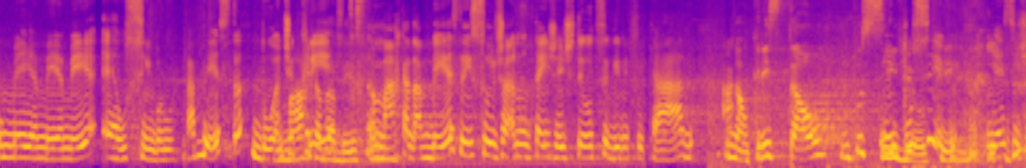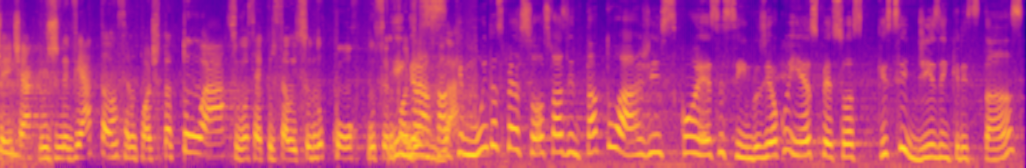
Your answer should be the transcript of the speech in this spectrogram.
o 666, é o símbolo da besta, do marca anticristo. da besta, A né? marca da besta, isso já não tem jeito de ter outro significado. Não, cristão, impossível. Impossível. que- E esse, gente, é a cruz de Leviatã. Você não pode tatuar, se você é cristão, isso no corpo. Você não pode Engraçado usar. que muitas pessoas fazem tatuagens com esses símbolos. E eu conheço pessoas que se dizem cristãs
